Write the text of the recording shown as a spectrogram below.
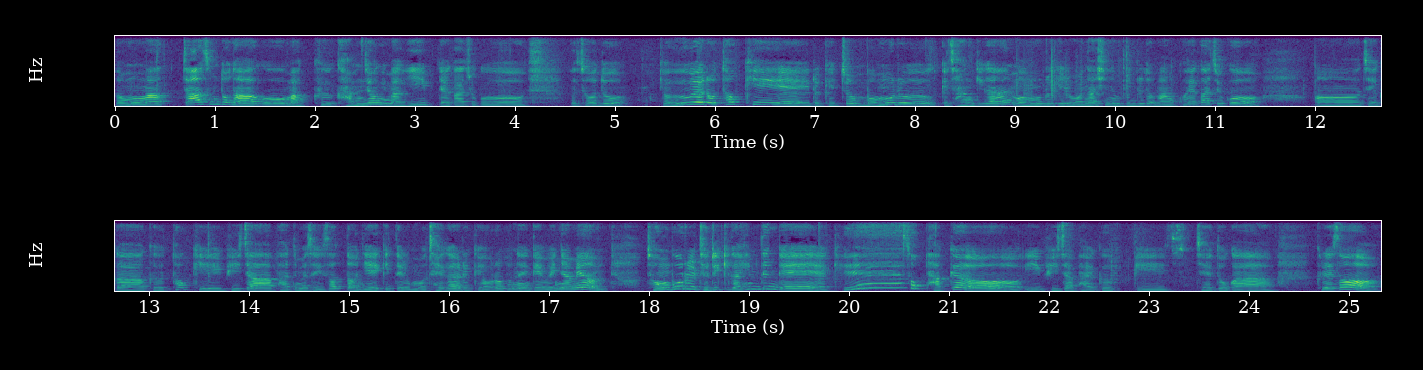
너무 막 짜증도 나고 막 그 감정이 막 이입돼가지고 저도 의외로 터키에 이렇게 좀 머무르 이렇게 장기간 머무르기를 원하시는 분들도 많고 해가지고 어 제가 그 터키 비자 받으면서 있었던 얘기들 뭐 제가 이렇게 여러분에게 왜냐면 정보를 드리기가 힘든 게 계속 바뀌어요. 이 비자 발급이 제도가 그래서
